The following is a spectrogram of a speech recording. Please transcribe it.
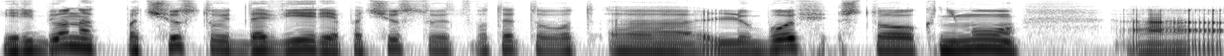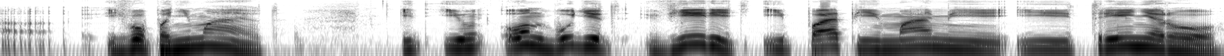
И ребенок почувствует доверие, почувствует вот эту вот э, любовь, что к нему а, его понимают. И, и он будет верить и папе, и маме, и тренеру.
